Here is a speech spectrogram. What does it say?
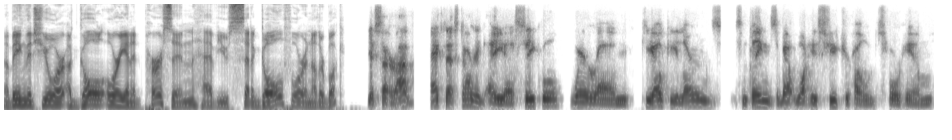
Now, being that you're a goal oriented person, have you set a goal for another book? Yes, sir. I've actually I started a, uh sequel where um, Keoki learns some things about what his future holds for him.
